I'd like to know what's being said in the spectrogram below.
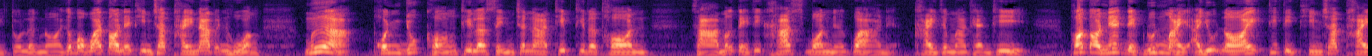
มีตัวเลือกน้อยเขาบอกว่าตอนนี้ทีมชาติไทยน่าเป็นห่วง เมื่อพ้นยุคของธีรศิลป์ชนาทิพย์ธีรทรสามนักเตะที่คลาสบอลเหนือกว่าเนี่ยใครจะมาแทนที่ เพราะตอนนี้เด็กรุ่นใหม่อายุน้อยที่ติดทีมชาติไทย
